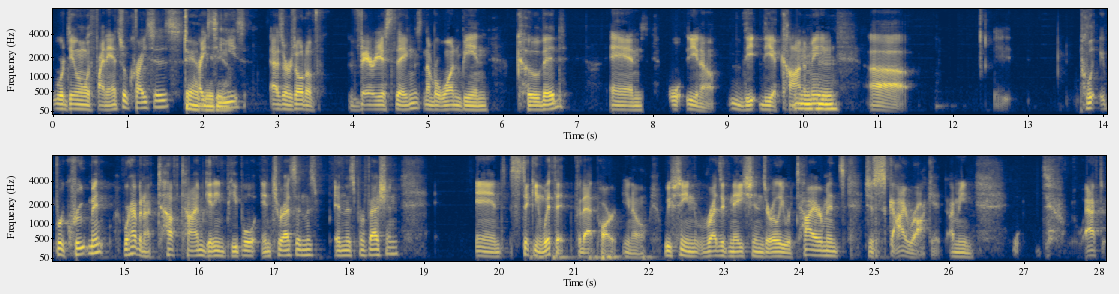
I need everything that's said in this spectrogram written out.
we're dealing with financial crisis Damn media. crises as a result of various things. Number one being COVID, and you know the the economy, Mhm. uh, pol- recruitment. We're having a tough time getting people interested in this in this profession and sticking with it for that part. You know, we've seen resignations, early retirements just skyrocket. I mean, after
